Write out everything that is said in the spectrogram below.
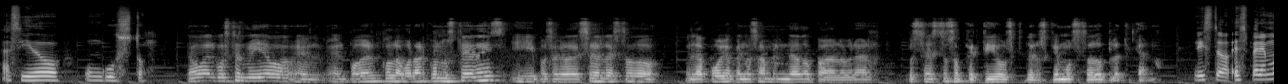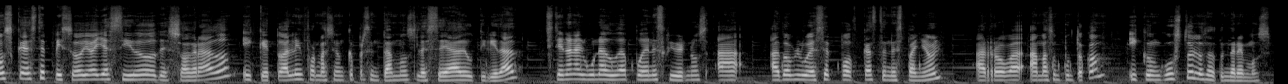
Ha sido un gusto. No, el gusto es mío el, el poder colaborar con ustedes y pues agradecerles todo el apoyo que nos han brindado para lograr pues, estos objetivos de los que hemos estado platicando. Listo, esperemos que este episodio haya sido de su agrado y que toda la información que presentamos les sea de utilidad. Si tienen alguna duda pueden escribirnos a AWS Podcast en español arroba amazon.com y con gusto los atenderemos.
